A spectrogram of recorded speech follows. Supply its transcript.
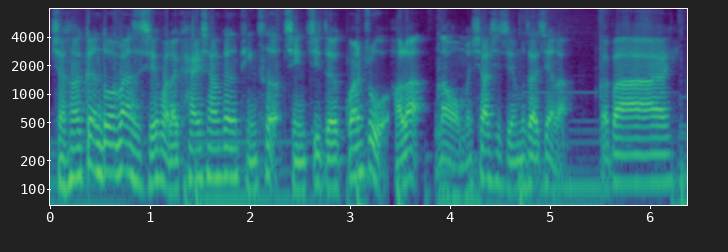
想看更多 Vans 鞋款的开箱跟评测，请记得关注我。好了，那我们下期节目再见了，拜拜。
